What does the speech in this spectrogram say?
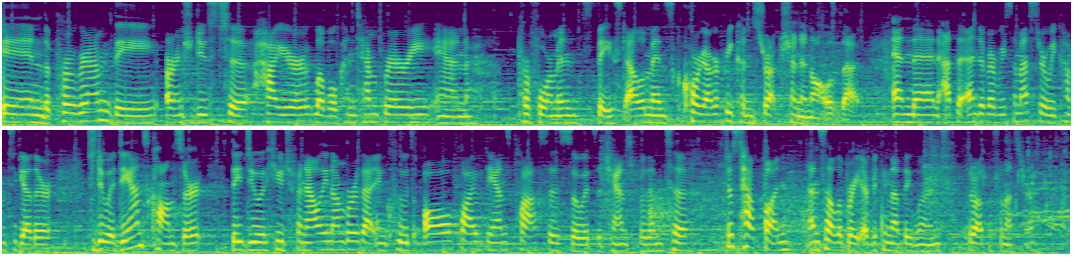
in the program they are introduced to higher level contemporary and performance-based elements, choreography, construction, and all of that. And then at the end of every semester, we come together to do a dance concert. They do a huge finale number that includes all five dance classes, so it's a chance for them to just have fun and celebrate everything that they learned throughout the semester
